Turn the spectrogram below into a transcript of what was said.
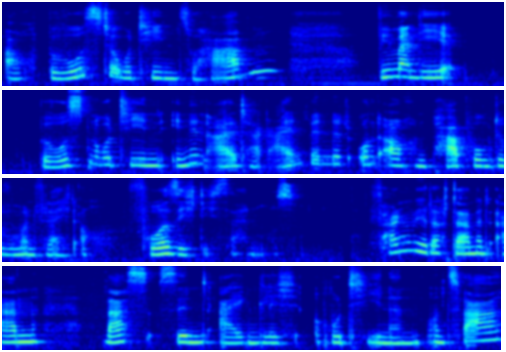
auch bewusste Routinen zu haben wie man die bewussten Routinen in den Alltag einbindet und auch ein paar Punkte, wo man vielleicht auch vorsichtig sein muss. Fangen wir doch damit an, was sind eigentlich Routinen? Und zwar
